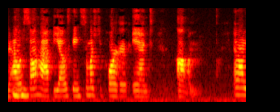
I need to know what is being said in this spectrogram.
mm-hmm. I was mm-hmm. so happy. I was getting so much support, and um, and I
